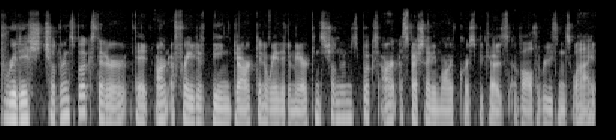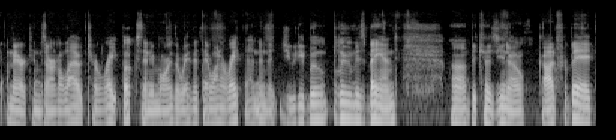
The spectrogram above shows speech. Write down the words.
British children's books that are that aren't afraid of being dark in a way that Americans' children's books aren't, especially anymore, of course, because of all the reasons why Americans aren't allowed to write books anymore the way that they want to write them, and that Judy Blume is banned uh, because you know, God forbid,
